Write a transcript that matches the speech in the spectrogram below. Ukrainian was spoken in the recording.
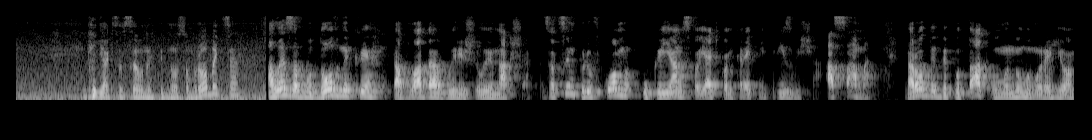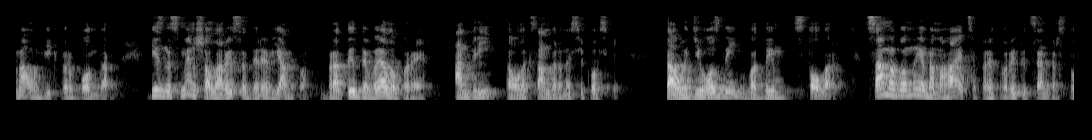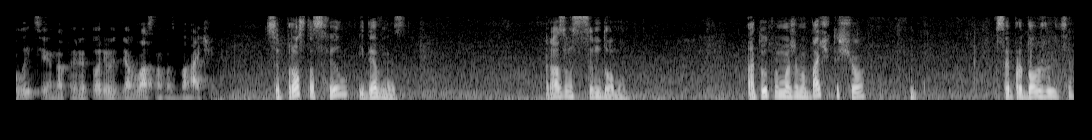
як це все у них під носом робиться. Але забудовники та влада вирішили інакше. За цим плювком у киян стоять конкретні прізвища, а саме народний депутат у минулому регіонал Віктор Бондар, бізнесменша Лариса Дерев'янко, брати-девелопери Андрій та Олександр Насіковський та одіозний Вадим Столар. Саме вони намагаються перетворити центр столиці на територію для власного збагачення. Це просто схил іде вниз. Разом з цим домом. А тут ми можемо бачити, що все продовжується.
